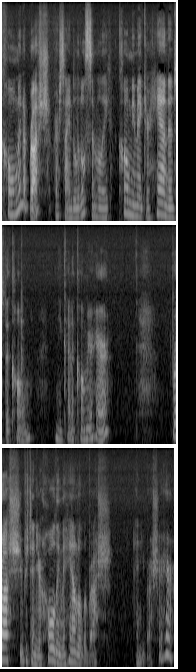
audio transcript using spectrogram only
comb and a brush are signed a little similarly. Comb, you make your hand into the comb and you kind of comb your hair. Brush, you pretend you're holding the handle of the brush and you brush your hair.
